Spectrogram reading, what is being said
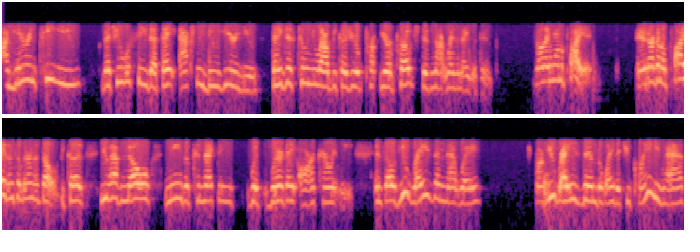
I guarantee you that you will see that they actually do hear you. They just tune you out because your your approach does not resonate with them. So they won't apply it. And they're not going to apply it until they're an adult because you have no means of connecting with where they are currently. And so if you raise them that way, or if you raise them the way that you claim you have,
